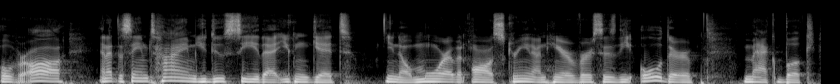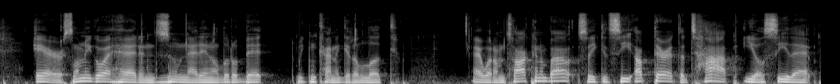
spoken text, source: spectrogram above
overall. And at the same time, you do see that you can get, you know, more of an all screen on here versus the older MacBook Air. So let me go ahead and zoom that in a little bit. We can kind of get a look at what I'm talking about. So you can see up there at the top, you'll see that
